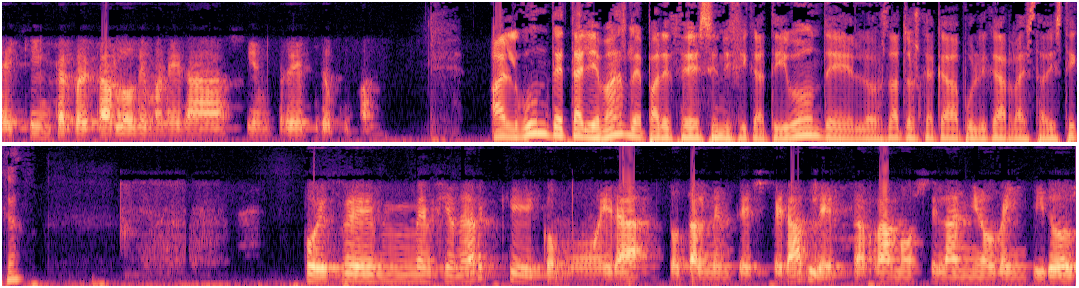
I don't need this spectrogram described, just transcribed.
hay que interpretarlo de manera siempre preocupante. ¿Algún detalle más le parece significativo de los datos que acaba de publicar la estadística? Pues eh, mencionar que como era totalmente esperable, cerramos el año 22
